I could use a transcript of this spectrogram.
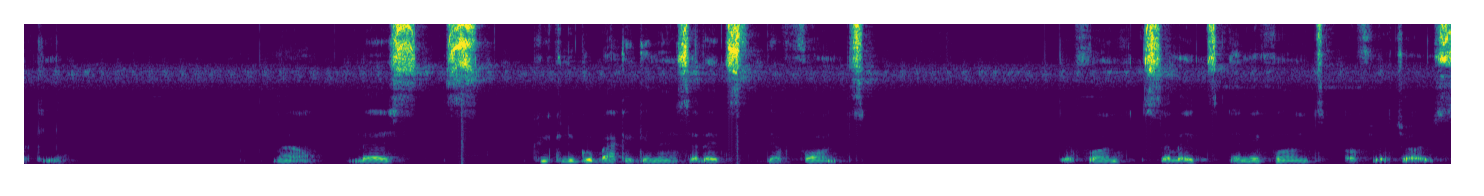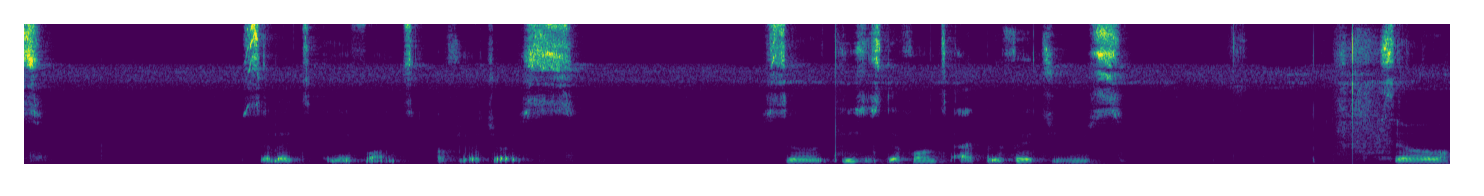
Okay. Now let's quickly go back again and select the font the font select any font of your choice. Select any font of your choice. So this is the font I prefer to use. So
